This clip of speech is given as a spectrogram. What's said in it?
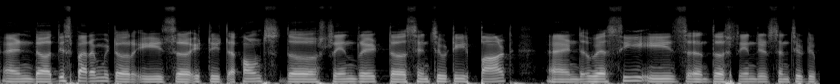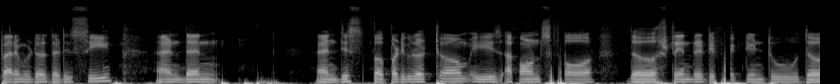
And uh, this parameter is uh, it, it accounts the strain rate uh, sensitivity part. And where C is the strain rate sensitivity parameter that is C. And then and this particular term is accounts for the strain rate effect into the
